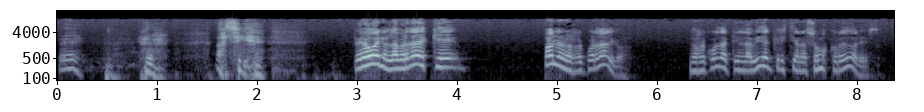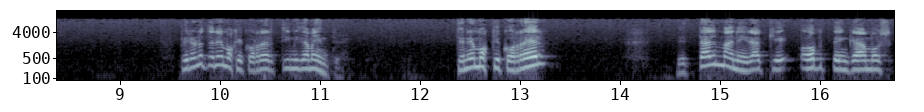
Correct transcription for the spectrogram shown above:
Así que... Pero bueno, la verdad es que Pablo nos recuerda algo. Nos recuerda que en la vida cristiana somos corredores. Pero no tenemos que correr tímidamente. Tenemos que correr de tal manera que obtengamos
